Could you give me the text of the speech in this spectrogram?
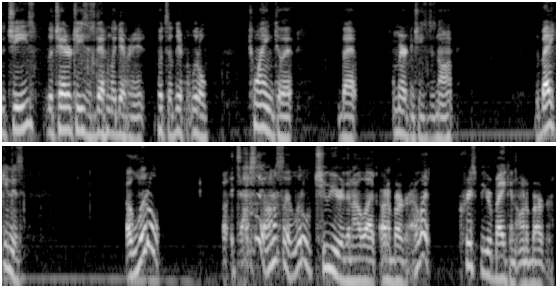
the cheese, the cheddar cheese is definitely different. It puts a different little twang to it that American cheese does not. The bacon is a little, uh, it's actually honestly a little chewier than I like on a burger. I like crispier bacon on a burger.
